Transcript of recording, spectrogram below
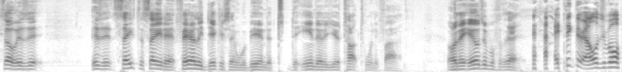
So is it is it safe to say that Fairleigh Dickinson will be in the t- the end of the year top twenty five? Are they eligible for that? I think they're eligible.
